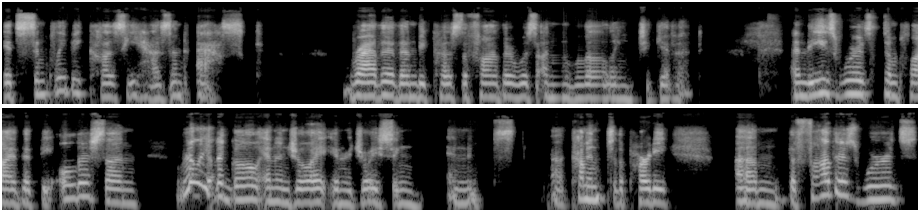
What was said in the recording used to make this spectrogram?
it's simply because he hasn't asked, rather than because the father was unwilling to give it. And these words imply that the older son really ought to go and enjoy in rejoicing and uh, come into the party. Um, the father's words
